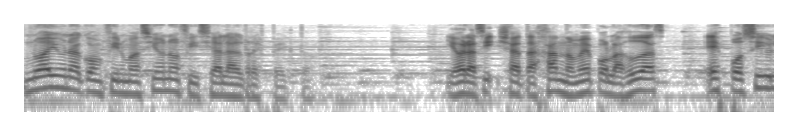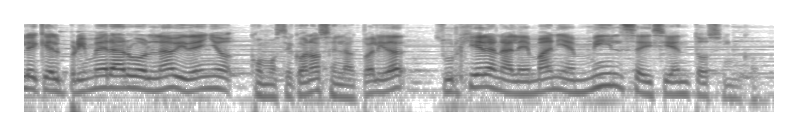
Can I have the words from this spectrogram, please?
no hay una confirmación oficial al respecto. Y ahora sí, ya atajándome por las dudas, es posible que el primer árbol navideño, como se conoce en la actualidad, surgiera en Alemania en 1605.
